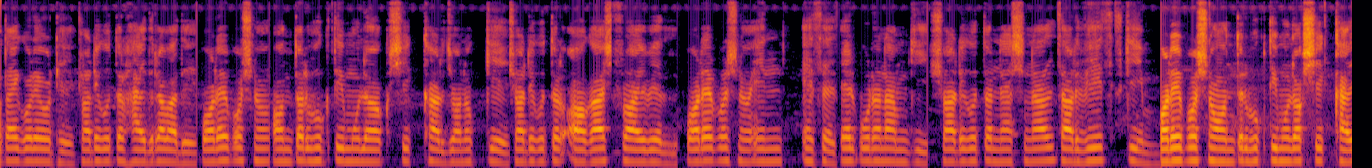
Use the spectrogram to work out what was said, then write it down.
কোথায় গড়ে ওঠে? সঠিক উত্তর হায়দ্রাবাদে। পরের প্রশ্ন, অন্তর্ভুক্তিমূলক শিক্ষার জনক কে? সঠিক উত্তর, অগাস্ট ফ্রয়েবেল। পরের প্রশ্ন, এনএসএস এর পুরো নাম কি? সঠিক উত্তর, ন্যাশনাল সার্ভিস স্কিম। পরের প্রশ্ন, অন্তর্ভুক্তিমূলক শিক্ষায়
